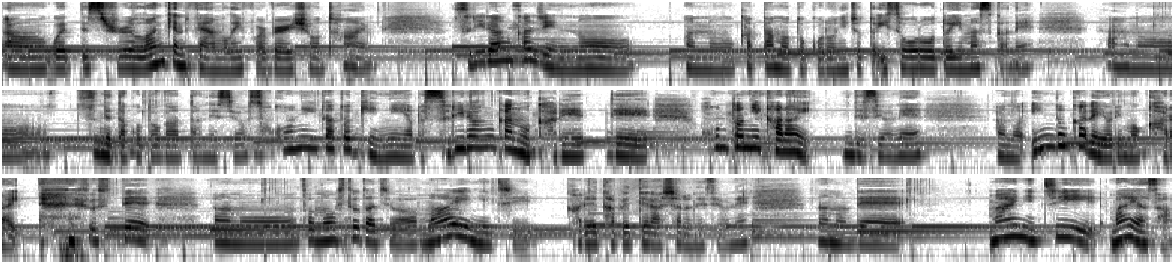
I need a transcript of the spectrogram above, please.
uh, with this Sri Lankan family for a very short time. スリランカ人のあの方のところにちょっと居候と言いますかね。あの住んでたことがあったんですよ。そこにいた時にやっぱスリランカのカレーって本当に辛いんですよね。あのインドカレーよりも辛い。そしてあのその人たちは毎日カレー食べてらっしゃるんですよね。なので毎日毎朝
